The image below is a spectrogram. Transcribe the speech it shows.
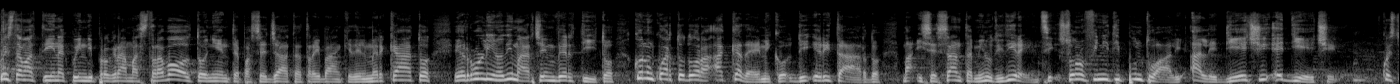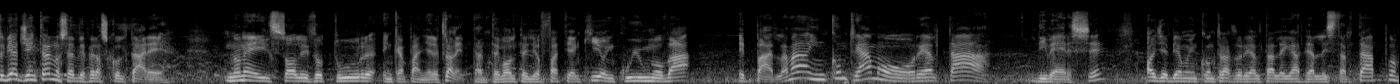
Questa mattina quindi programma stravolto, niente passeggiata tra i banchi del mercato e il rullino di marcia invertito, con un quarto d'ora accademico di ritardo, ma i 60 minuti di Renzi sono finiti puntuali alle 10.10. Questo viaggio in treno serve per ascoltare non è il solito tour in campagna elettorale, tante volte li ho fatti anch'io, in cui uno va e parla, ma incontriamo realtà diverse. Oggi abbiamo incontrato realtà legate alle start-up,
